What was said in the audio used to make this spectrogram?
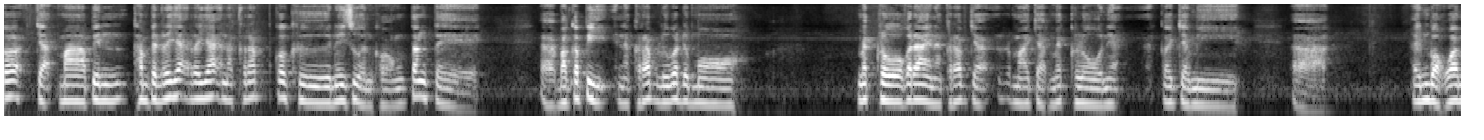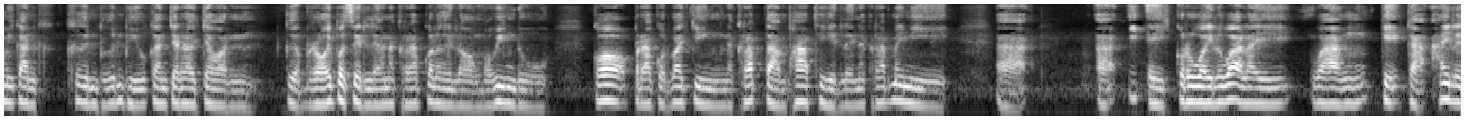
ก็จะมาเป็นทำเป็นระยะระยะนะครับ ก็คือในส่วนของตั้งแต่ บางกะปินะครับ หรือว่าเดอะมอลล์แมคโครก็ได้นะครับ จะมาจากแมคโครเนี่ยก็จะมีเห็นบอกว่ามีการคืนพื้นผิวการจราจรเกือบร้อยเปอร์เซ็นแล้วนะครับ ก็เลยลองมาวิ่งดู ก็ปรากฏว่าจริงนะครับ ตามภาพที่เห็นเลยนะครับ ไม่มีอ่าอ่าไอ้กรวยหรือว่าอะไรวางเกะกะให้เล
